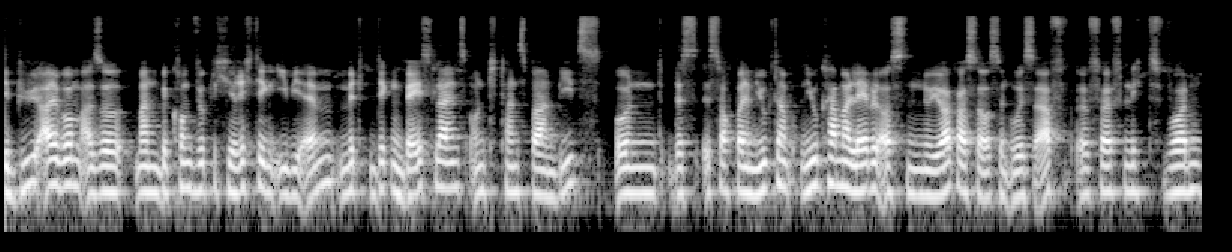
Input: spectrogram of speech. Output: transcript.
Debütalbum, also man bekommt wirklich hier richtigen EBM mit dicken Basslines und tanzbaren Beats und das ist auch bei einem Newcomer-Label aus New York, also aus den USA äh, veröffentlicht worden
